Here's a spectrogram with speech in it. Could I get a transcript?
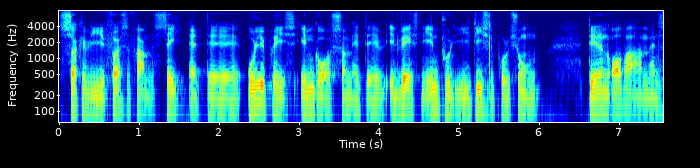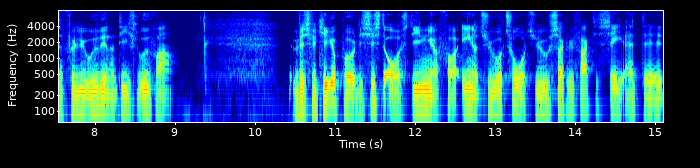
så kan vi først og fremmest se, at uh, oliepris indgår som et, et væsentligt input i dieselproduktionen. Det er den råvare, man selvfølgelig udvinder diesel ud fra. Hvis vi kigger på de sidste års stigninger for 21 og 22, så kan vi faktisk se, at øh,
